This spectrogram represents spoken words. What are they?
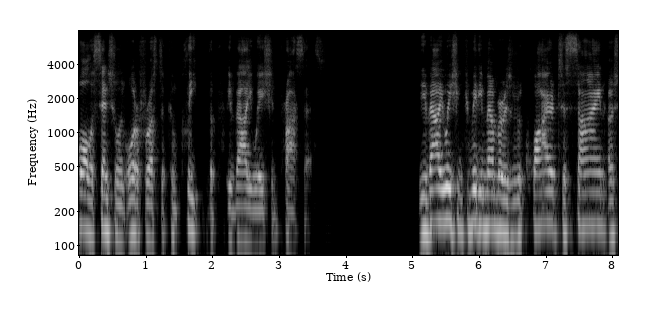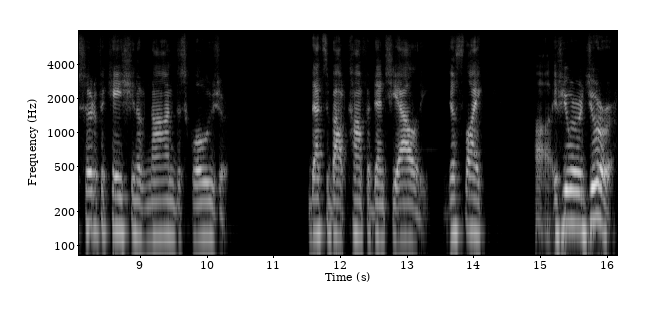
all essential in order for us to complete the evaluation process. The evaluation committee member is required to sign a certification of non-disclosure. That's about confidentiality. Just like uh, if you were a juror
